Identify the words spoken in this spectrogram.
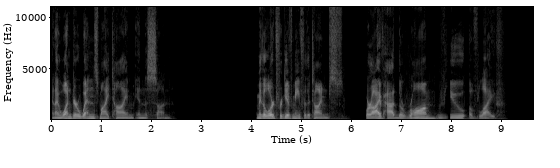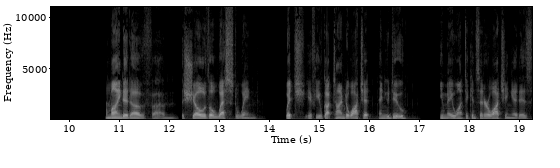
And I wonder when's my time in the sun? May the Lord forgive me for the times where I've had the wrong view of life. Reminded of um, the show The West Wing, which, if you've got time to watch it, and you do, you may want to consider watching it. Is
